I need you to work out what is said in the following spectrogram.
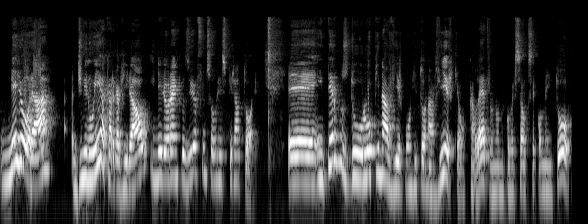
melhorar, diminuir a carga viral e melhorar inclusive a função respiratória. É, em termos do lopinavir com ritonavir, que é o Caletra, o nome comercial que você comentou,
